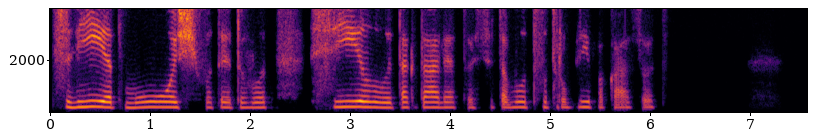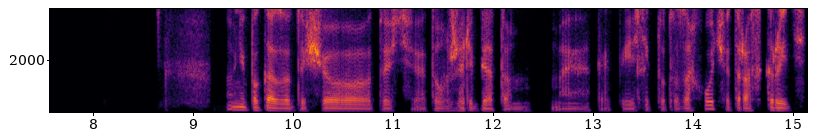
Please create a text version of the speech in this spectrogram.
цвет, мощь, вот эту вот силу и так далее. То есть это вот, вот рубли показывают. Ну, мне показывают еще, то есть это уже ребятам, э, как бы, если кто-то захочет раскрыть,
